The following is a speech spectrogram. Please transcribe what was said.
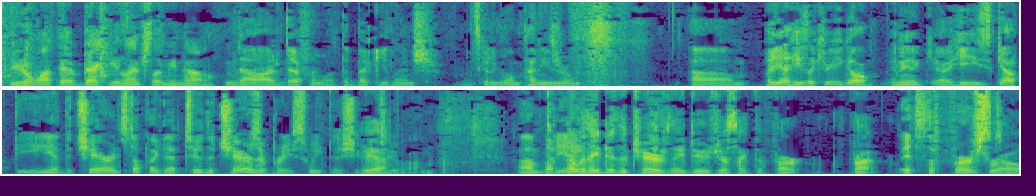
If you don't want that Becky Lynch, let me know. No, I definitely want the Becky Lynch. It's going to go in Penny's room. Um, but yeah, he's like, here you go, and he, uh, he's got the he had the chair and stuff like that too. The chairs are pretty sweet this year Yeah. too. Um, um, but yeah, Now, when they do the chairs, they do just like the front, front it's the first, first row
